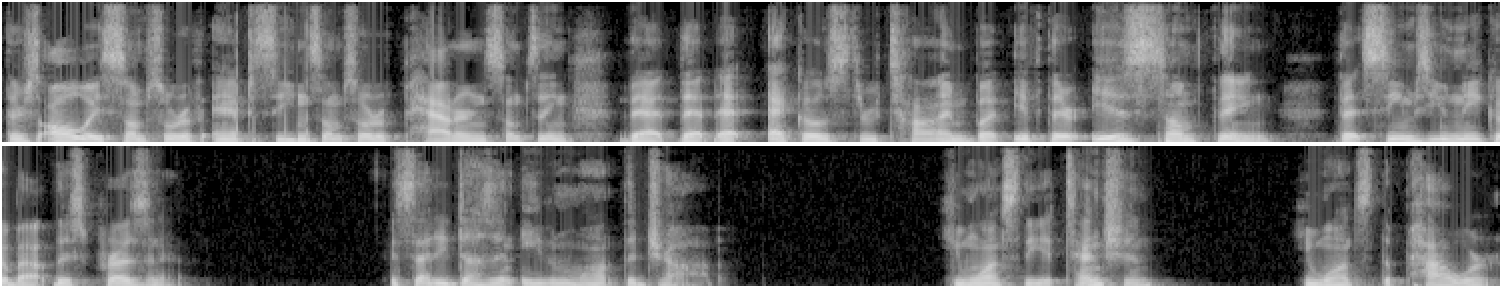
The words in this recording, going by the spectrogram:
there's always some sort of antecedent, some sort of pattern, something that, that, that echoes through time. But if there is something that seems unique about this president, it's that he doesn't even want the job. He wants the attention. He wants the power.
